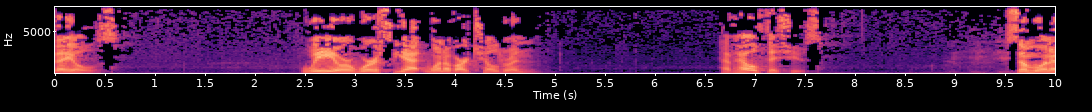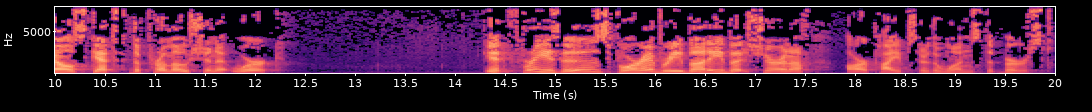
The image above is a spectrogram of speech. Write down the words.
fails. We, or worse yet, one of our children, have health issues. Someone else gets the promotion at work. It freezes for everybody, but sure enough, our pipes are the ones that burst.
